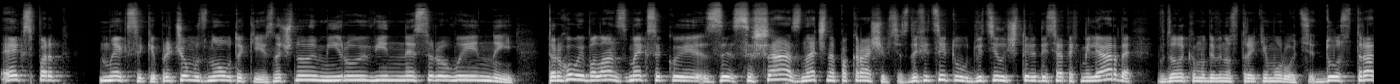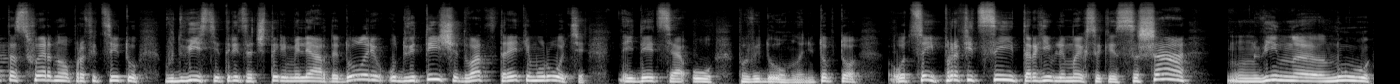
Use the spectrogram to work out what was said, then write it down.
експорт Мексики. Причому знову таки значною мірою він не сировинний. Торговий баланс Мексикою з США значно покращився з дефіциту 2,4 мільярда в далекому 93-му році до стратосферного профіциту в 234 мільярди доларів у 2023 році. Йдеться у повідомленні. Тобто, оцей профіцит торгівлі Мексики з США. Він е, ну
